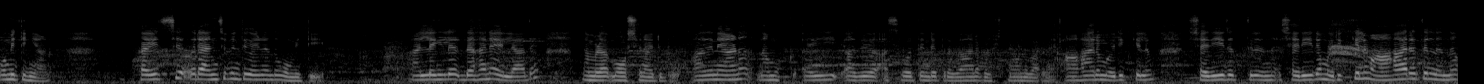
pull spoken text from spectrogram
വോമിറ്റിങ്ങാണ്. കഴിച്ച് ഒരു അഞ്ച് മിനിറ്റ് കഴിഞ്ഞത് വൊമിറ്റ് ചെയ്യും. അല്ലെങ്കിൽ ദഹനമില്ലാതെ നമ്മൾ മോശനായിട്ട് പോകും. അതിനെയാണ് നമുക്ക് ഈ അത് അസുഖത്തിന്റെ പ്രധാന പ്രശ്നം എന്ന് പറഞ്ഞത് ആഹാരം ഒരിക്കലും ശരീരത്തിൽ നിന്ന് ശരീരം ഒരിക്കലും ആഹാരത്തിൽ നിന്ന്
